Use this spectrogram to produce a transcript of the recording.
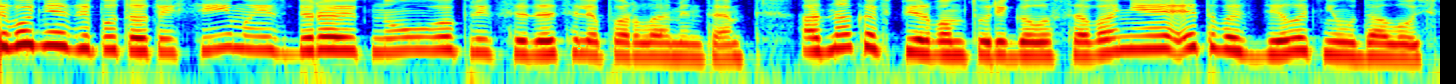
Сегодня депутаты Сейма избирают нового председателя парламента. Однако в первом туре голосования этого сделать не удалось.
